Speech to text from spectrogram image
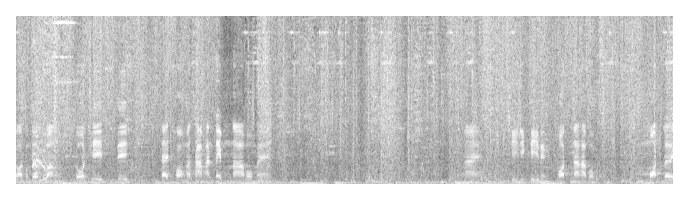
รอดผมโดนล้วงโดนฉีดดิได้ของมาสามอันเต็มนะครับผมแม่ ทีหนึ่งหมดนะครับผมหมดเลย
